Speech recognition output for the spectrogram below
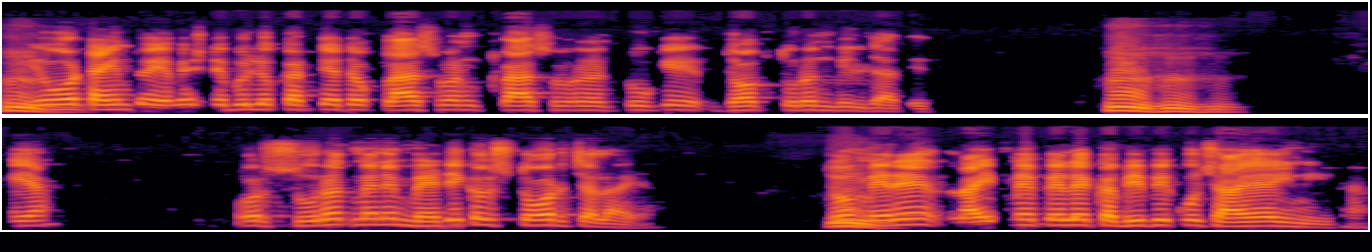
ये वो टाइम तो एमएसडब्ल्यू करते तो क्लास वन क्लास टू की जॉब तुरंत मिल जाती थी। हुँ, हुँ, हुँ। किया और सूरत मैंने मेडिकल स्टोर चलाया, जो हुँ। मेरे लाइफ में पहले कभी भी कुछ आया ही नहीं था।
